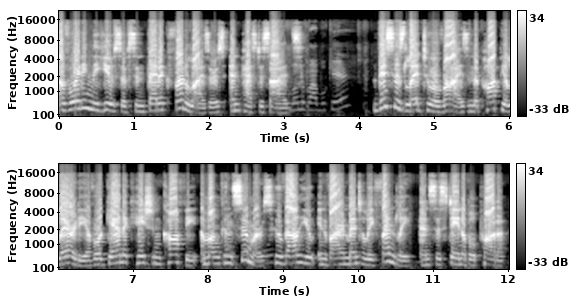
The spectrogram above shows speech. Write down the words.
avoiding the use of synthetic fertilizers and pesticides. This has led to a rise in the popularity of organic Haitian coffee among consumers who value environmentally friendly and sustainable products.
